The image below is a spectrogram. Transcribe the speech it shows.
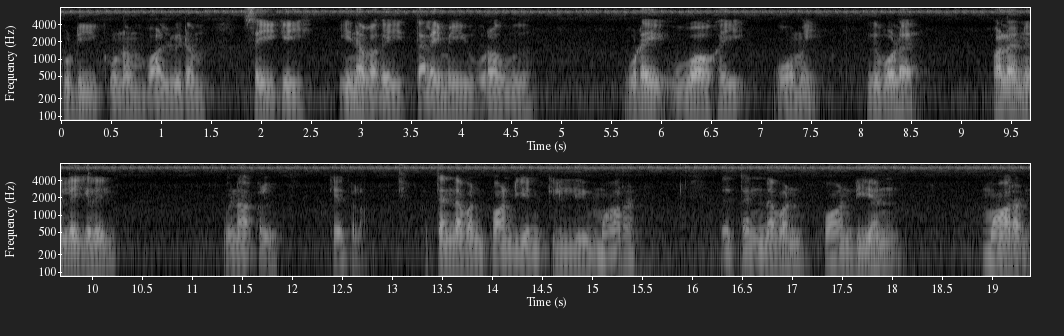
குடி குணம் வாழ்விடம் செய்கை இன வகை தலைமை உறவு உடை உவகை ஓமை இதுபோல் பல நிலைகளில் வினாக்கள் கேட்கலாம். தென்னவன் பாண்டியன் கிள்ளி மாறன். இந்த தென்னவன் பாண்டியன் மாறன்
